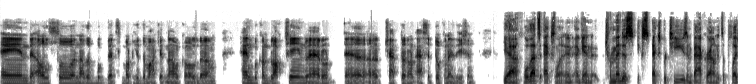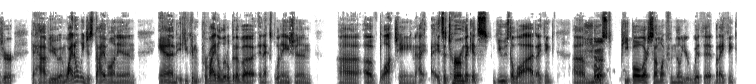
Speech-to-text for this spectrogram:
And also another book that's about to hit the market now called um, handbook on blockchain where I wrote uh, a chapter on asset tokenization. Yeah, well, that's excellent. And again, tremendous ex- expertise and background. It's a pleasure to have you. And why don't we just dive on in? And if you can provide a little bit of a, an explanation uh, of blockchain, I, it's a term that gets used a lot. I think um, sure. most people are somewhat familiar with it, but I think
